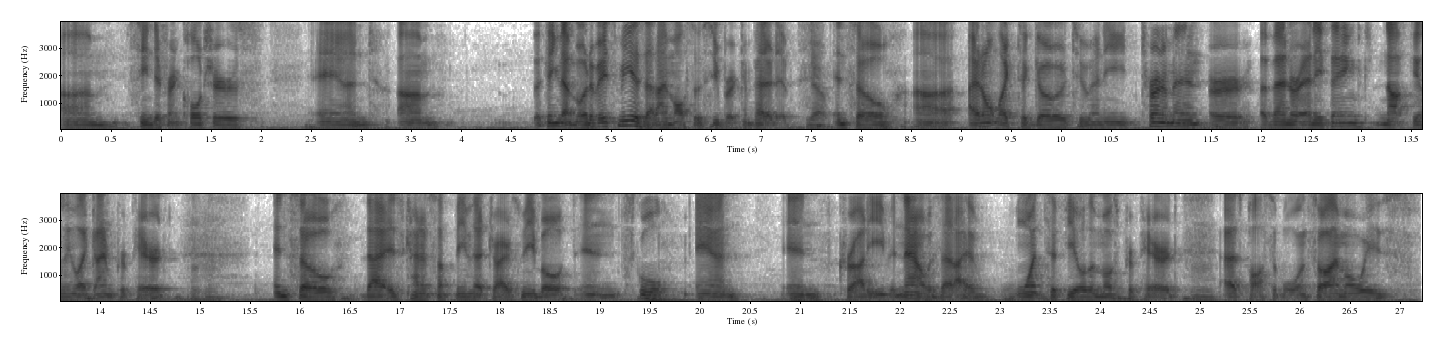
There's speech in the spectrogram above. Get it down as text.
um, seen different cultures, and um, the thing that motivates me is that I'm also super competitive. Yeah. And so uh, I don't like to go to any tournament or event or anything not feeling like I'm prepared. And so that is kind of something that drives me both in school and in karate even now is that I want to feel the most prepared as possible. And so I'm always,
